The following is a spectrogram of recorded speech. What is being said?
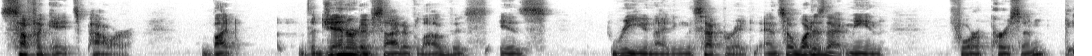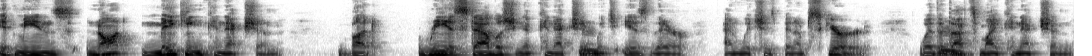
suffocates power. But the generative side of love is is reuniting the separated. And so what does that mean for a person? It means not making connection, but reestablishing a connection mm. which is there and which has been obscured, whether mm. that's my connection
